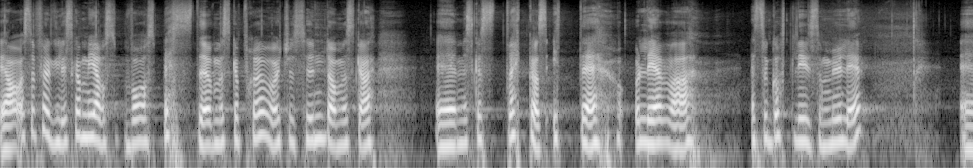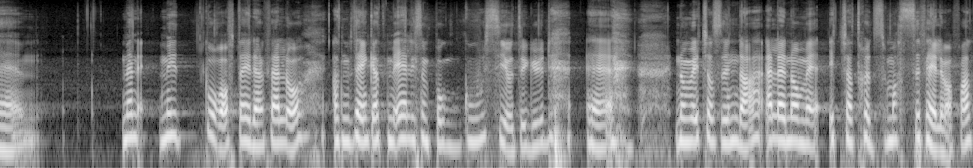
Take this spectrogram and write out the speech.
ja, og selvfølgelig skal vi gjøre vårt beste, og vi skal prøve å ikke synde. og vi skal, vi skal strekke oss etter å leve et så godt liv som mulig. Men vi går ofte i den fella at vi tenker at vi er liksom på godsida til Gud eh, når vi ikke har synda, eller når vi ikke har trødd så masse feil. i hvert fall,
